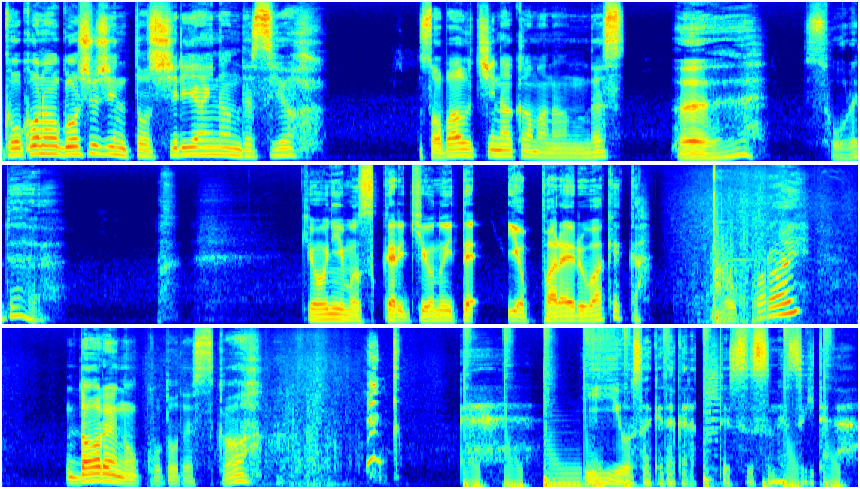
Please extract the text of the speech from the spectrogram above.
ここのご主人と知り合いなんですよ。そば打ち仲間なんです。へえそれで？今日にもすっかり気を抜いて酔っ払えるわけか。酔っ払い？誰のことですか？いいお酒だからって勧めすぎたか。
